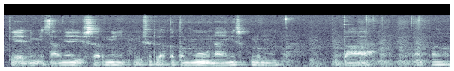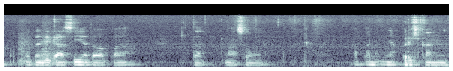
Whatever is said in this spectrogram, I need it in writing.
Oke ini misalnya user nih user udah ketemu. Nah ini sebelum kita apa autentikasi atau apa kita langsung apa namanya berikan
